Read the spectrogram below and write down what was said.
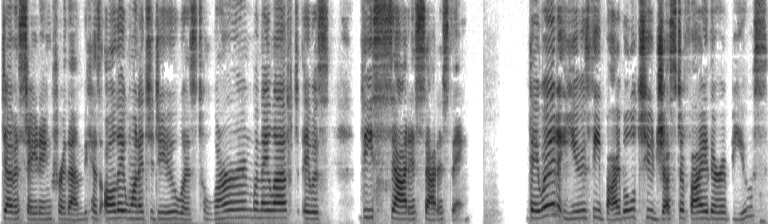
devastating for them because all they wanted to do was to learn when they left. It was the saddest, saddest thing. They would use the Bible to justify their abuse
